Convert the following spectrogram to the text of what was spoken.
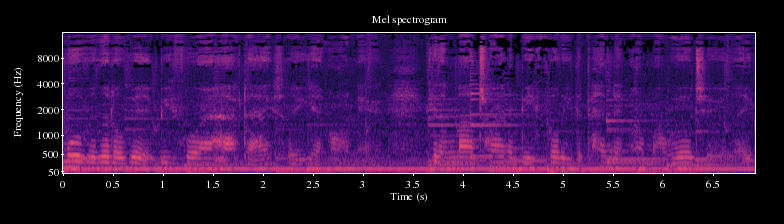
move a little bit before I have to actually get on there. Because I'm not trying to be fully dependent on my wheelchair. Like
